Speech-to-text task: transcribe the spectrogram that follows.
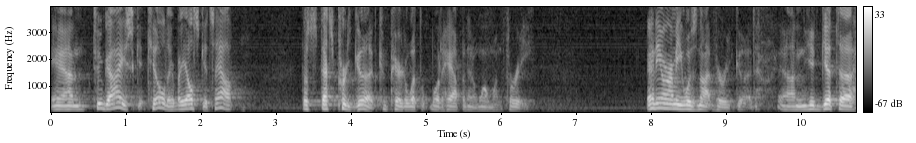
and two guys get killed, everybody else gets out, that's, that's pretty good compared to what, the, what happened in 113. And the Army was not very good. Um, you'd get to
